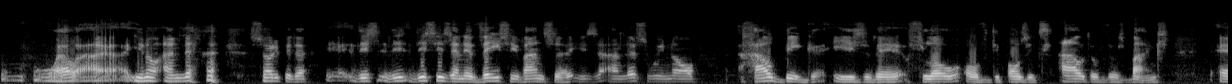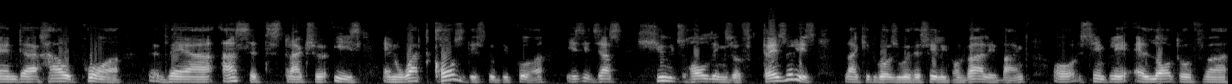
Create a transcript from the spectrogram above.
Well, I, you know, unless, sorry, Peter, this, this this is an evasive answer. Is unless we know how big is the flow of deposits out of those banks, and uh, how poor their asset structure is, and what caused this to be poor. Is it just huge holdings of treasuries, like it was with the Silicon Valley Bank, or simply a lot of uh,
